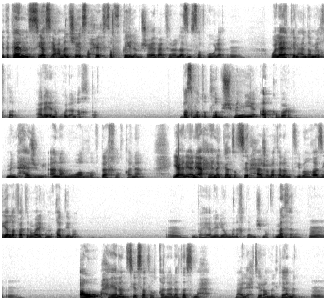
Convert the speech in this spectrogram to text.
إذا كان السياسي عمل شيء صحيح صفقي له مش عيب على فكرة لازم تصفقوا له. ولكن عندما يخطئ علي أن أقول أن أخطأ. بس ما تطلبش مني أكبر من حجمي أنا موظف داخل قناة يعني أنا أحيانا كانت تصير حاجة مثلا في بنغازي يلا فاتن وينك المقدمة مم. باهي أنا اليوم ما نخدمش مثلا مثلا. أو أحيانا سياسات القناة لا تسمح مع الاحترام الكامل مم.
